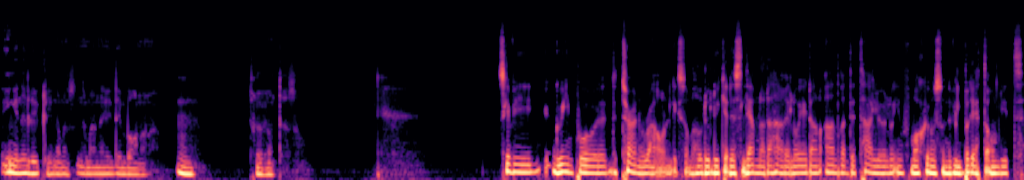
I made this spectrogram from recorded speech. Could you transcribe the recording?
ingen är lycklig när man, när man är i den banorna. Mm. Tror jag inte alltså. Ska vi gå in på the turnaround, liksom hur du lyckades lämna det här eller är det andra detaljer eller information som du vill berätta om ditt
